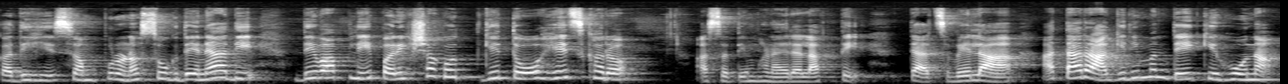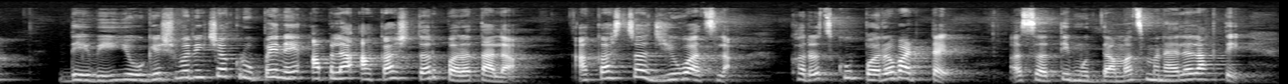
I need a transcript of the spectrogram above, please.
कधीही संपूर्ण सुख देण्याआधी देव आपली परीक्षा घेतो हेच खरं. असं ती म्हणायला लागते. त्याच वेळेला आता रागिनी म्हणते की हो ना देवी योगेश्वरीच्या कृपेने आपला आकाश तर परत आला. आकाशचा जीव वाचला. खरंच खूप बरं वाटतंय असं ती मुद्दामच म्हणायला लागते.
